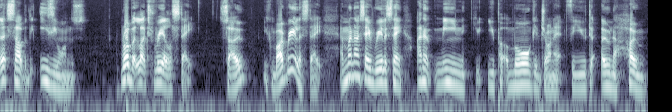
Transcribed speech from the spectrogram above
let's start with the easy ones. Robert likes real estate. So you can buy real estate. And when I say real estate, I don't mean you, you put a mortgage on it for you to own a home.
